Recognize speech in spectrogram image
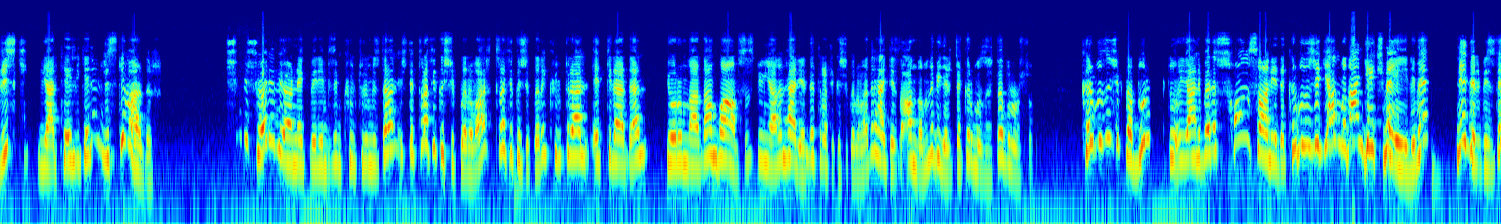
risk yani tehlikenin riski vardır. Şimdi şöyle bir örnek vereyim bizim kültürümüzden. İşte trafik ışıkları var. Trafik ışıkları kültürel etkilerden, yorumlardan bağımsız dünyanın her yerinde trafik ışıkları vardır. Herkes de anlamını bilir. İşte kırmızı ışıkta durursun. Kırmızı ışıkta dur, dur yani böyle son saniyede kırmızı ışık yanmadan geçme eğilimi nedir bizde?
